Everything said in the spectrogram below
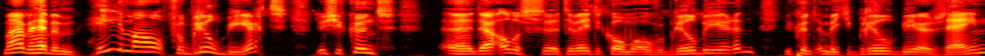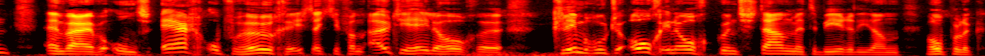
maar we hebben hem helemaal verbrilbeerd. Dus je kunt eh, daar alles eh, te weten komen over brilberen. Je kunt een beetje brilbeer zijn. En waar we ons erg op verheugen is dat je vanuit die hele hoge klimroute oog in oog kunt staan met de beren die dan hopelijk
